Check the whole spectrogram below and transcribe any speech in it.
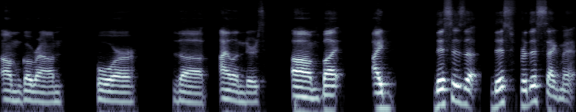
um, go round for the Islanders. Um, but I this is a this for this segment.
